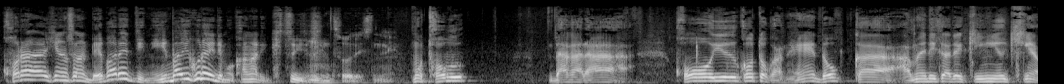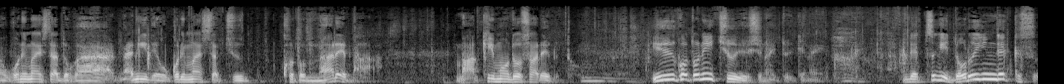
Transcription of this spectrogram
これは、ひなさん、レバレッジ2倍ぐらいでもかなりきついですよ。うん、そうですね。もう飛ぶ。だから、こういうことがね、どっかアメリカで金融危機が起こりましたとか、何で起こりましたっていうことになれば、巻き戻されると、いうことに注意しないといけない。で、次、ドルインデックス。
